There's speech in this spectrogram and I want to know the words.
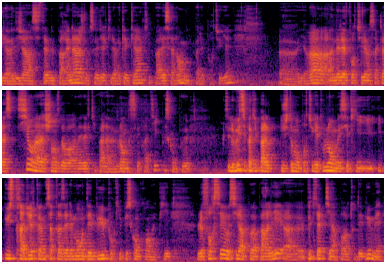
il avait déjà un système de parrainage donc ça veut dire qu'il avait quelqu'un qui parlait sa langue il parlait portugais euh, il y avait un, élève portugais dans sa classe. Si on a la chance d'avoir un élève qui parle la même langue, c'est pratique parce qu'on peut. Le but, c'est pas qu'il parle justement portugais tout le long, mais c'est qu'il il puisse traduire quand même certains éléments au début pour qu'il puisse comprendre. Et puis le forcer aussi un peu à parler, euh, petit à petit, hein, pas au tout début, mais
